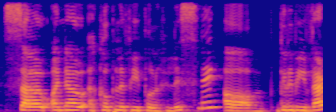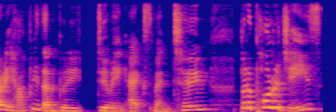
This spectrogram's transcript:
So I know a couple of people who are listening are going to be very happy that I'm going to be doing X Men 2. But apologies,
